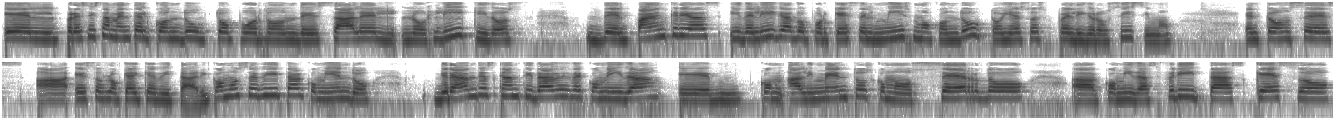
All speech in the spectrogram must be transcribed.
el, precisamente el conducto por donde salen los líquidos del páncreas y del hígado porque es el mismo conducto y eso es peligrosísimo. Entonces, ah, eso es lo que hay que evitar. ¿Y cómo se evita? Comiendo grandes cantidades de comida, em, con alimentos como cerdo, ah, comidas fritas, queso,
